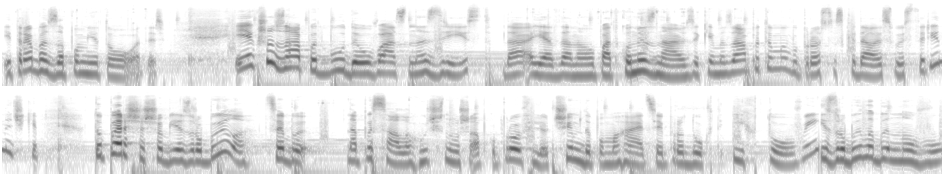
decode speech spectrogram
і треба запам'ятовуватись. І якщо запит буде у вас на зріст, да, а я в даному випадку не знаю, з якими запитами, ви просто скидали свої сторіночки, то перше, що б я зробила, це би написала гучну шапку профілю, чим допомагає цей продукт і хто ви, і зробила би нову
